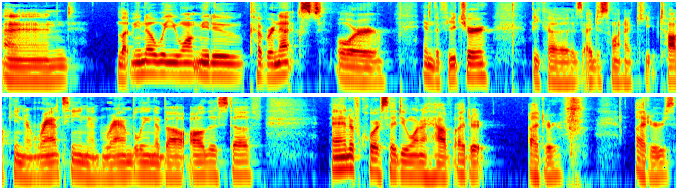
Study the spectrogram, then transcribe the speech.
and let me know what you want me to cover next or in the future because I just want to keep talking and ranting and rambling about all this stuff. And of course, I do want to have other, other, utters,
